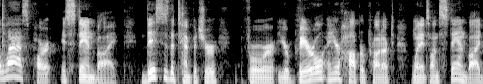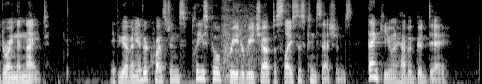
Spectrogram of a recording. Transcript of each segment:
The last part is standby. This is the temperature for your barrel and your hopper product when it's on standby during the night. If you have any other questions, please feel free to reach out to Slices Concessions. Thank you and have a good day.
